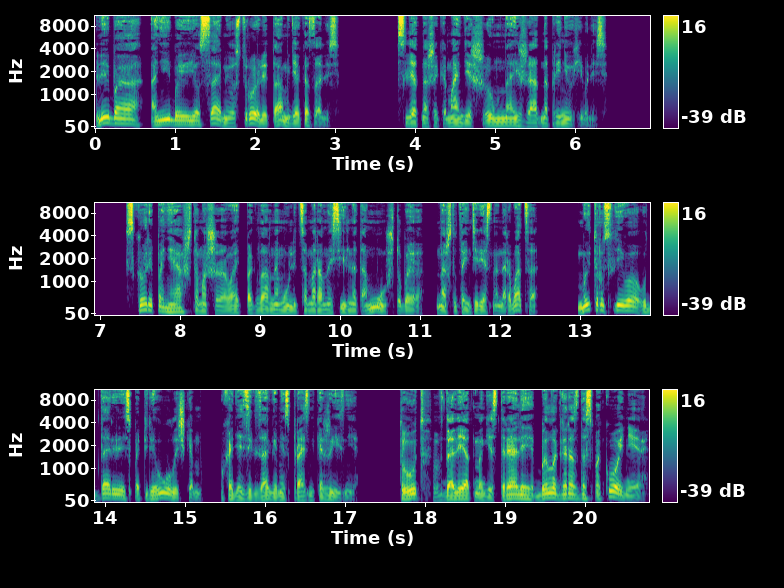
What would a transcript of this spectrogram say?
Либо они бы ее сами устроили там, где оказались. Вслед нашей команде шумно и жадно принюхивались. Вскоре поняв, что маршировать по главным улицам равносильно тому, чтобы на что-то интересное нарваться, мы трусливо ударились по переулочкам, уходя зигзагами с праздника жизни. Тут, вдали от магистрали, было гораздо спокойнее,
